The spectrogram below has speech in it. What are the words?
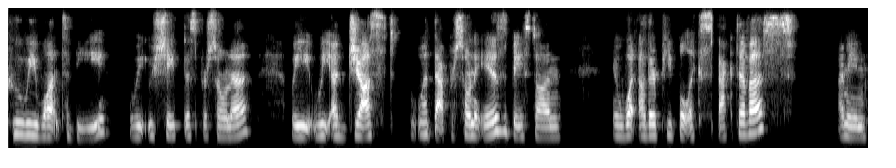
who we want to be. We, we shape this persona. We we adjust what that persona is based on you know, what other people expect of us. I mean,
